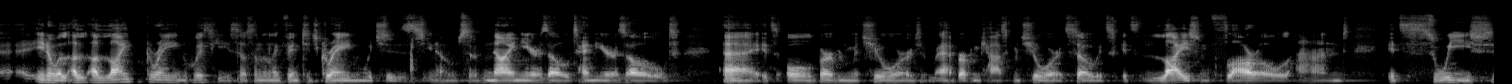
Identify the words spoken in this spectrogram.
uh, you know, a, a, light grain whiskey, so something like vintage grain, which is you know sort of nine years old, ten years old. Uh, it's all bourbon matured, uh, bourbon cask matured, so it's it's light and floral and it's sweet.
